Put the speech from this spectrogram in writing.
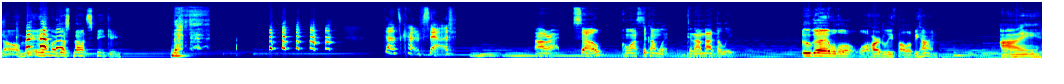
No, me and him are just not speaking. That's kind of sad. All right. So, who wants to come with? Because I'm about to leave. Uga will, will hardly follow behind. I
